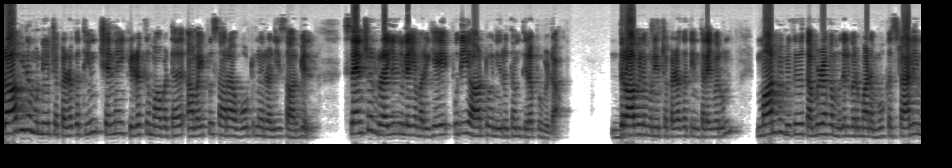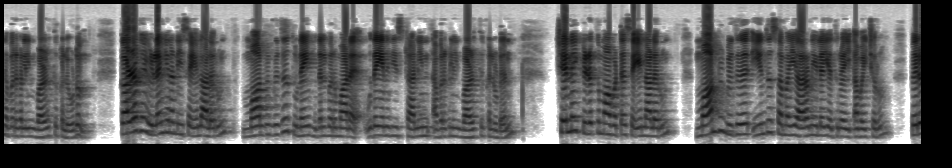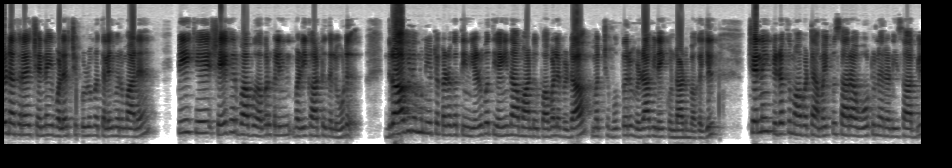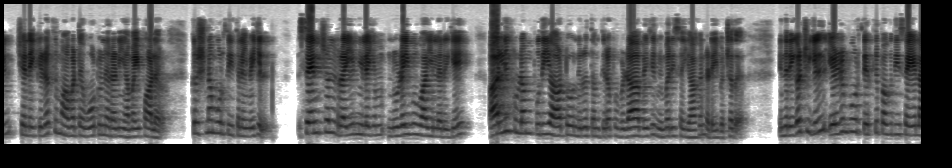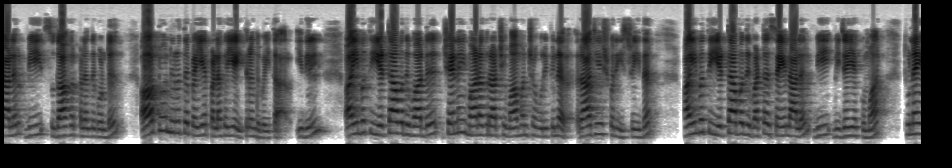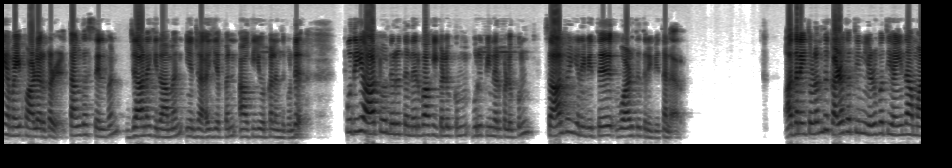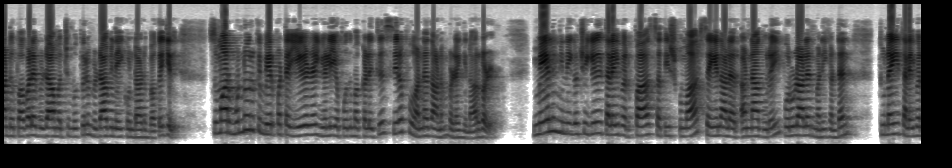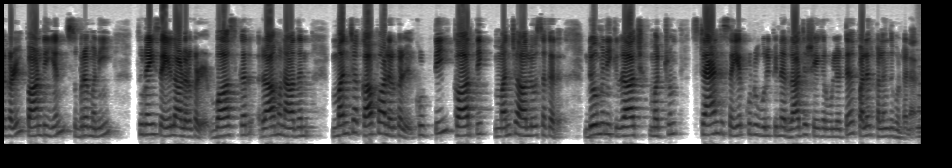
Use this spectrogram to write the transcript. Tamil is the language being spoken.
திராவிட முன்னேற்றக் கழகத்தின் சென்னை கிழக்கு மாவட்ட அமைப்பு சாரா ஓட்டுநர் அணி சார்பில் சென்ட்ரல் ரயில் நிலையம் அருகே புதிய ஆட்டோ நிறுத்தம் திறப்பு விழா. திராவிட முன்னேற்றக் கழகத்தின் தலைவரும் மாண்புமிகு தமிழக முதல்வருமான மு ஸ்டாலின் அவர்களின் வாழ்த்துக்களோடும் கழக இளைஞரணி செயலாளரும் மாண்புமிகு துணை முதல்வருமான உதயநிதி ஸ்டாலின் அவர்களின் வாழ்த்துக்களுடன் சென்னை கிழக்கு மாவட்ட செயலாளரும் மாண்புமிகு இந்து சமய அறநிலையத்துறை அமைச்சரும் பெருநகர சென்னை வளர்ச்சி குழும தலைவருமான பி. கே. சேகர்பாபு அவர்களின் வழிகாட்டுதலோடு திராவிட முன்னேற்றக் கழகத்தின் எழுபத்தி ஐந்தாம் ஆண்டு பவள விழா மற்றும் முப்பெரும் விழாவினை கொண்டாடும் வகையில் சென்னை கிழக்கு மாவட்ட அமைப்பு சாரா ஓட்டுநர் அணி சார்பில் சென்னை கிழக்கு மாவட்ட ஓட்டுநர் அணி அமைப்பாளர் கிருஷ்ணமூர்த்தி தலைமையில் சென்ட்ரல் ரயில் நிலையம் நுழைவு வாயில் அருகே அள்ளிக்குளம் புதிய ஆட்டோ நிறுத்தம் திறப்பு விழா வெகு விமரிசையாக நடைபெற்றது. இந்த நிகழ்ச்சியில் எழும்பூர் தெற்கு பகுதி செயலாளர் வி. சுதாகர் கலந்து கொண்டு ஆட்டோ நிறுத்த பெயர் பலகையை திறந்து வைத்தார். இதில் ஐம்பத்தி எட்டாவது வார்டு சென்னை மாநகராட்சி மாமன்ற உறுப்பினர் ராஜேஸ்வரி ஸ்ரீதர் ஐம்பத்தி எட்டாவது வட்ட செயலாளர் வி. விஜயகுமார் துணை அமைப்பாளர்கள் தங்க செல்வன் ஜானகிராமன் என்ற ஐயப்பன் ஆகியோர் கலந்து கொண்டு புதிய ஆட்டோ நிறுத்த நிர்வாகிகளுக்கும் உறுப்பினர்களுக்கும் சால்வை அணிவித்து வாழ்த்து தெரிவித்தனர். அதனைத் தொடர்ந்து கழகத்தின் எழுபத்தி ஐந்தாம் ஆண்டு பவள விழா மற்றும் முப்பெரும் விழாவினை கொண்டாடும் வகையில் சுமார் முன்னூறுக்கும் மேற்பட்ட ஏழை எளிய பொதுமக்களுக்கு சிறப்பு அன்னதானம் வழங்கினார்கள். மேலும் இந்நிகழ்ச்சியில் தலைவர் ப. சதீஷ்குமார் செயலாளர் அண்ணாதுரை பொருளாளர் மணிகண்டன் துணை தலைவர்கள் பாண்டியன் சுப்பிரமணி துணை செயலாளர்கள் பாஸ்கர் ராமநாதன் மன்ற காப்பாளர்கள் குட்டி கார்த்திக் மன்ற ஆலோசகர் டொமினிக் ராஜ் மற்றும் ஸ்டாண்ட் செயற்குழு உறுப்பினர் ராஜசேகர் உள்ளிட்ட பலர் கலந்து கொண்டனர்.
